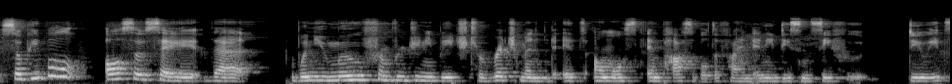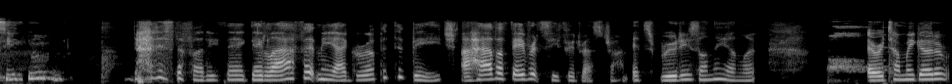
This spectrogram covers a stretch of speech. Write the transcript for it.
So people also say that when you move from Virginia Beach to Richmond, it's almost impossible to find any decent seafood. Do you eat seafood? That is the funny thing. They laugh at me. I grew up at the beach. I have a favorite seafood restaurant. It's Rudy's on the Inlet. Every time we go to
